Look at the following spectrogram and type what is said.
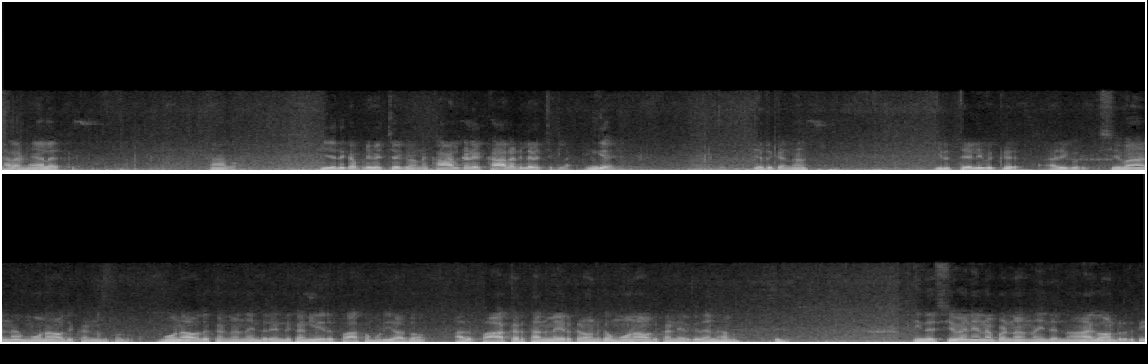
தலை மேலே இருக்கு? நாகம் எதுக்கு அப்படி வச்சிருக்கிறோன்னா கால்கடி காலடியில் வச்சுக்கல. இங்கே. எதுக்குன்னா இது தெளிவுக்கு அறிகுறி. சிவன்னா மூணாவது கண்ணுன்னு சொல்லுவோம். மூணாவது கண்ணுன்னா இந்த ரெண்டு கண்ணில் எது பார்க்க முடியாதோ அது பார்க்குற தன்மை இருக்கிறவனுக்கு மூணாவது கண் இருக்குதுன்னு நம்ம இது. இந்த சிவன் என்ன பண்ணான்னா இந்த நாகம்ன்றதுக்கு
